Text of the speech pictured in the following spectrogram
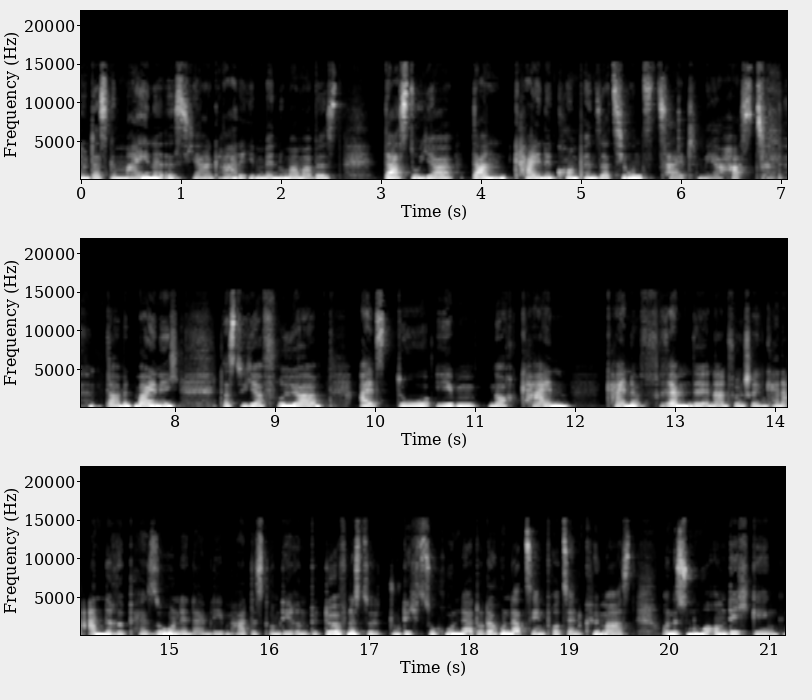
Und das Gemeine ist ja, gerade eben wenn du Mama bist, dass du ja dann keine Kompensationszeit mehr hast. Damit meine ich, dass du ja früher, als du eben noch kein keine fremde, in Anführungsstrichen, keine andere Person in deinem Leben hattest, um deren Bedürfnisse du dich zu 100 oder 110 Prozent kümmerst und es nur um dich ging,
